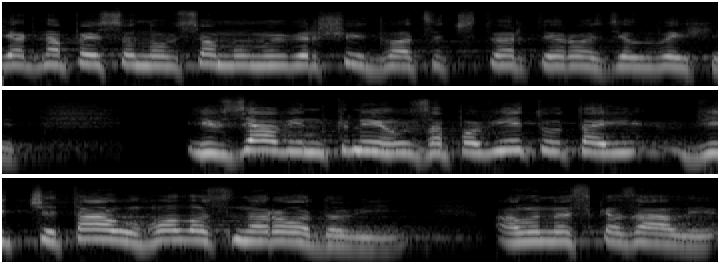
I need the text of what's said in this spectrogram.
як написано в сьомому вірші, 24 розділ вихід. І взяв він книгу заповіту та й відчитав голос народові. А вони сказали:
